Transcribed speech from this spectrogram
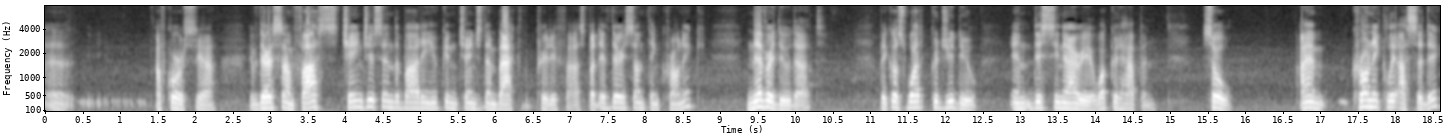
uh, of course, yeah if there's some fast changes in the body, you can change them back pretty fast. But if there is something chronic, never do that. Because what could you do in this scenario? What could happen? So, I am chronically acidic.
